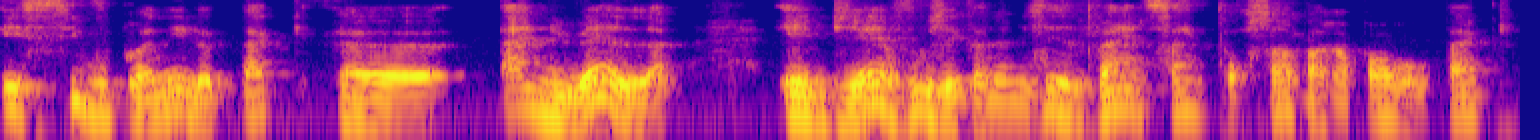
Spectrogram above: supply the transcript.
Et si vous prenez le pack annuel, eh bien, vous économisez 25% par rapport au pack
